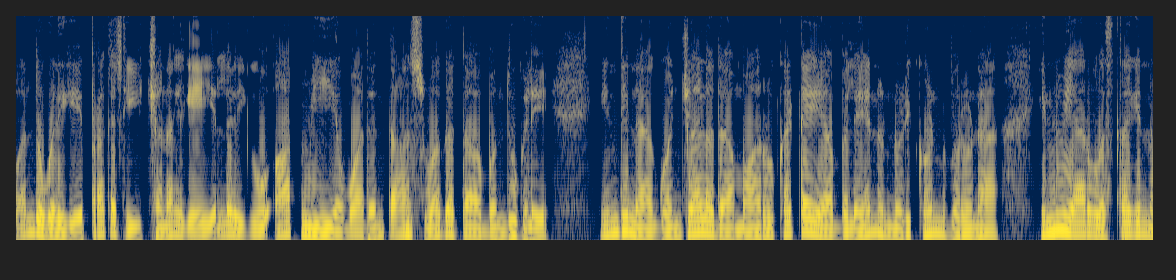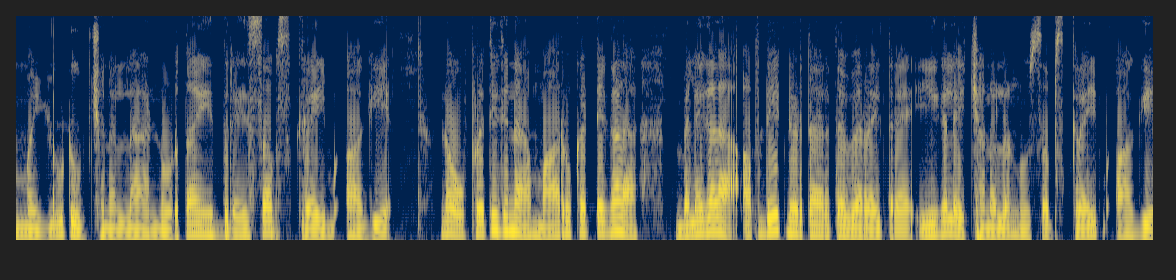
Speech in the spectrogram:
ಬಂಧುಗಳಿಗೆ ಪ್ರಗತಿ ಚಾನಲ್ಗೆ ಎಲ್ಲರಿಗೂ ಆತ್ಮೀಯವಾದಂಥ ಸ್ವಾಗತ ಬಂಧುಗಳೇ. ಇಂದಿನ ಗೊಂಜಾಳದ ಮಾರುಕಟ್ಟೆಯ ಬೆಲೆಯನ್ನು ನೋಡಿಕೊಂಡು ಬರೋಣ. ಇನ್ನು ಯಾರು ಹೊಸದಾಗಿ ನಮ್ಮ ಯೂಟ್ಯೂಬ್ ಚಾನಲ್ನ ನೋಡ್ತಾ ಇದ್ದರೆ ಸಬ್ಸ್ಕ್ರೈಬ್ ಆಗಿ. ನಾವು ಪ್ರತಿದಿನ ಮಾರುಕಟ್ಟೆಗಳ ಬೆಲೆಗಳ ಅಪ್ಡೇಟ್ ನೀಡ್ತಾ ಇರ್ತೇವೆ ರೈತರೆ, ಈಗಲೇ ಚಾನಲನ್ನು ಸಬ್ಸ್ಕ್ರೈಬ್ ಆಗಿ.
